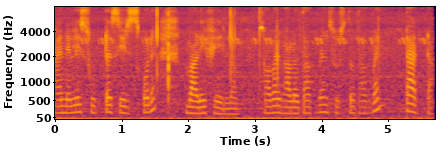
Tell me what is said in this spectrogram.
ফাইনালি শ্যুটটা শেষ করে বাড়ি ফিরলাম। সবাই ভালো থাকবেন, সুস্থ থাকবেন। টাটা।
